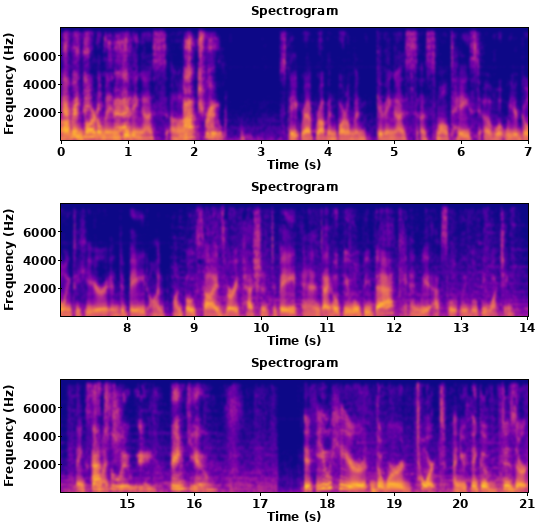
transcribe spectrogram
Robin Bartleman giving us uh, not true. State Rep Robin Bartleman giving us a small taste of what we are going to hear in debate on, on both sides, very passionate debate. And I hope you will be back, and we absolutely will be watching. Thanks so absolutely. much. Absolutely. Thank you. If you hear the word tort and you think of dessert,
